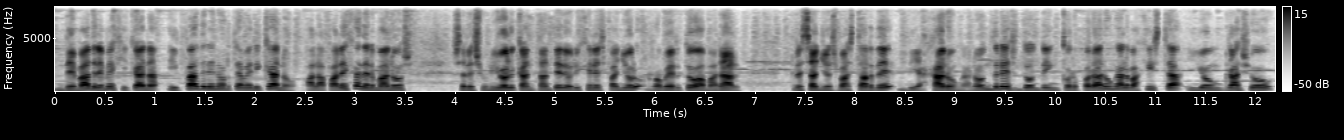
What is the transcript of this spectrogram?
de madre mexicana y padre norteamericano. A la pareja de hermanos se les unió el cantante de origen español Roberto Amaral. Tres años más tarde viajaron a Londres donde incorporaron al bajista John Glasgow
